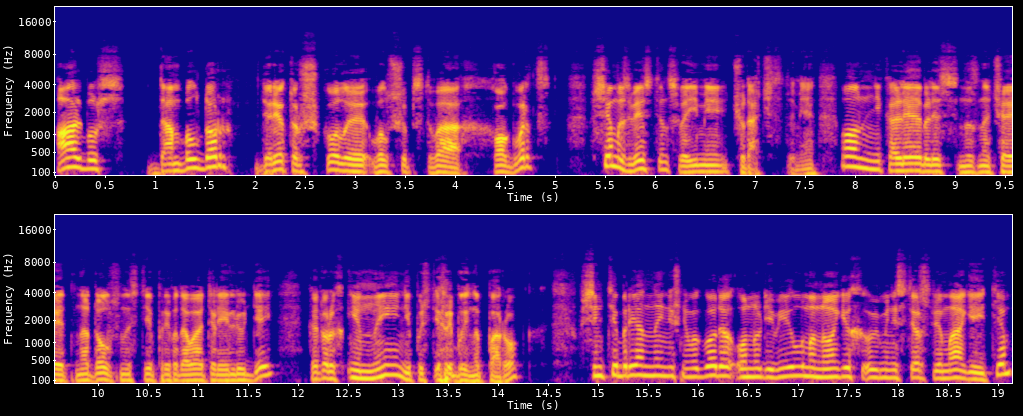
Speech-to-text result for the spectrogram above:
Альбус Дамблдор, директор школы волшебства Хогвартс, всем известен своими чудачествами. Он, не колеблясь, назначает на должности преподавателей людей, которых иные не пустили бы на порог. В сентябре нынешнего года он удивил многих в Министерстве магии тем,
